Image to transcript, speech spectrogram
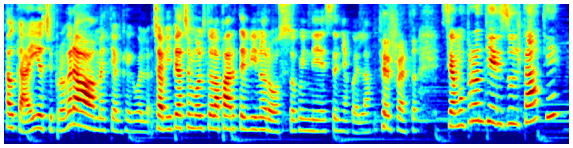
Ok, io ci proverò, metti anche quello. Cioè, mi piace molto la parte vino rosso, quindi segna quella. Perfetto. Siamo pronti ai risultati?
